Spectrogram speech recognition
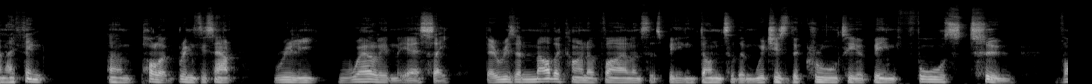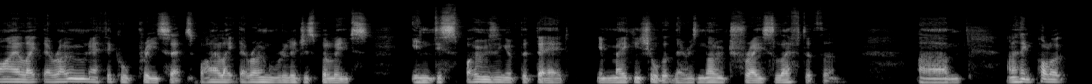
and i think um, pollock brings this out really well in the essay there is another kind of violence that's being done to them which is the cruelty of being forced to violate their own ethical precepts violate their own religious beliefs in disposing of the dead in making sure that there is no trace left of them. Um, and I think Pollock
